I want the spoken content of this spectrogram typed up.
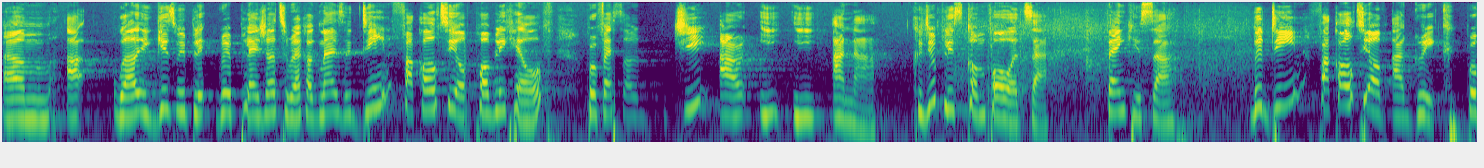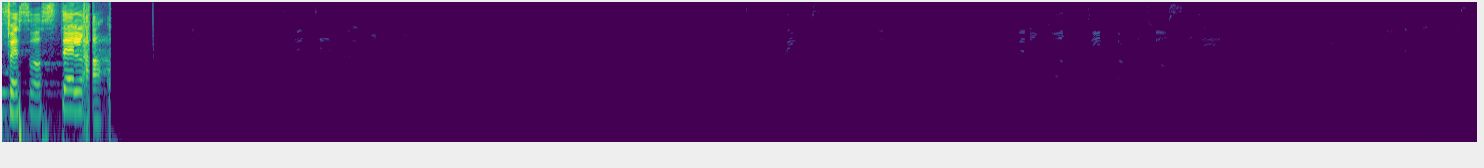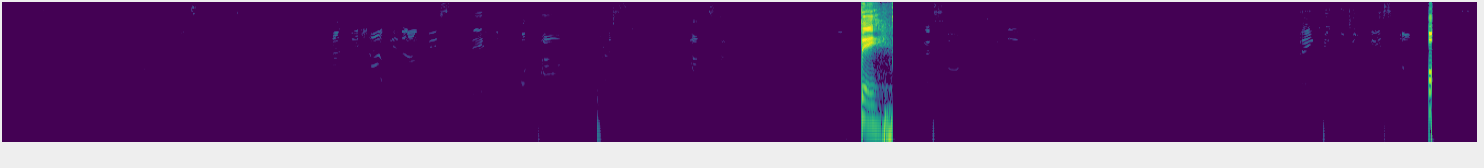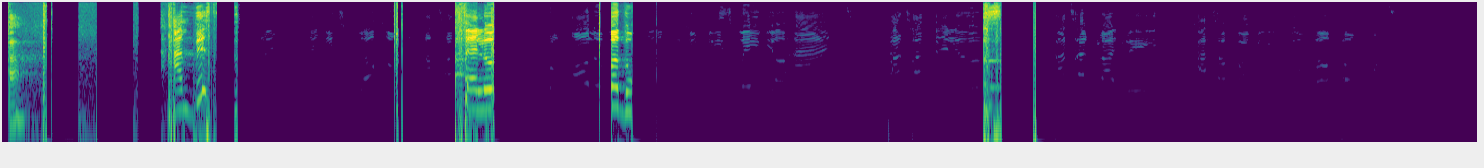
Um, uh, well, it gives me great pleasure to recognize the Dean, Faculty of Public Health, Professor G R E E Anna. Could you please come forward, sir? Thank you, sir. The Dean, Faculty of Agric, Professor Stella. Presented by Dr. Om. Thank you, sir. Thank you. And then, of course the Dean Faculty of Science will be represented by Dr. Omiwura. Please, thank you, sir. Thank you. And then, of course, the Dean, Faculty of Science, ably represented by Professor O.O. Shonibare. You're welcome once again, sir. And we have in our midst today the focal person for CARTA, Ife, Professor Otuyemi. Thank you. Could you please come forward, sir? And this time I need to welcome the CARTA Fellows from all over the world. Could you please wave your hands? CARTA Fellows, CARTA graduates, CARTA family, you're welcome once again.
